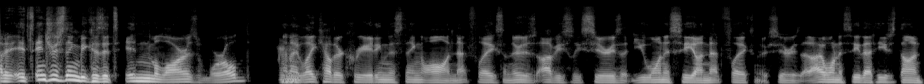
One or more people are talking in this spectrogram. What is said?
it's interesting because it's in Millar's world, and I like how they're creating this thing all on Netflix. And there's obviously series that you want to see on Netflix, and there's series that I want to see that he's done.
